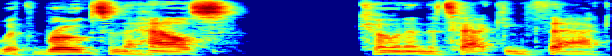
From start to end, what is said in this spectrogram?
with rogues in the house, Conan attacking Thak.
